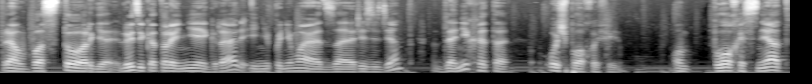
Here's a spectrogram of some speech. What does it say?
прям в восторге. Люди, которые не играли и не понимают за Резидент, для них это очень плохой фильм. Он плохо снят,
